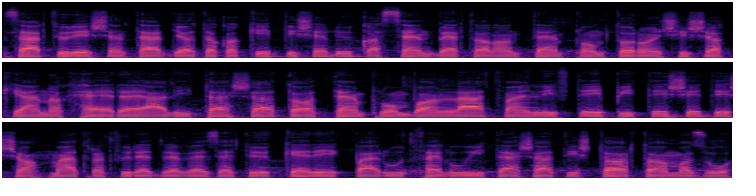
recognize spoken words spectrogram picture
Zárt ülésen tárgyaltak a képviselők a Szent Bertalan templom toronysisakjának helyreállítását, a templomban látványlift építését és a Mátrafüredre vezető kerékpárút felújítását is tartalmazó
